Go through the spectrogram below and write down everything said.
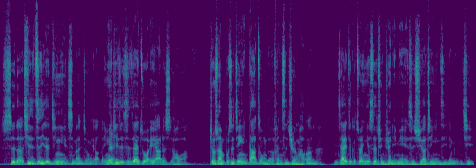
是的，其实自己的经营也是蛮重要的，因为即使是在做 AR 的时候啊，就算不是经营大众的粉丝圈好了，你在这个专业社群圈里面也是需要经营自己的名气。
